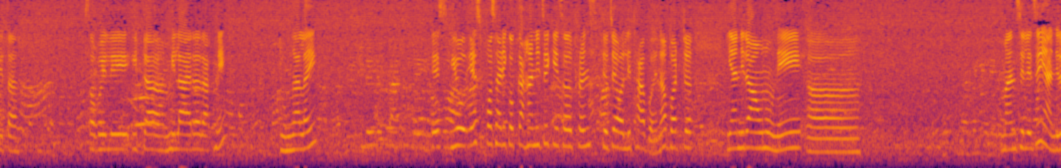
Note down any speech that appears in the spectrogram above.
यता सबैले इँटा मिलाएर राख्ने ढुङ्गालाई यस यो यस पछाडिको कहानी चाहिँ के छ फ्रेन्ड्स त्यो चाहिँ अलि थाहा भएन बट यहाँनिर आउनुहुने मान्छेले चाहिँ यहाँनिर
